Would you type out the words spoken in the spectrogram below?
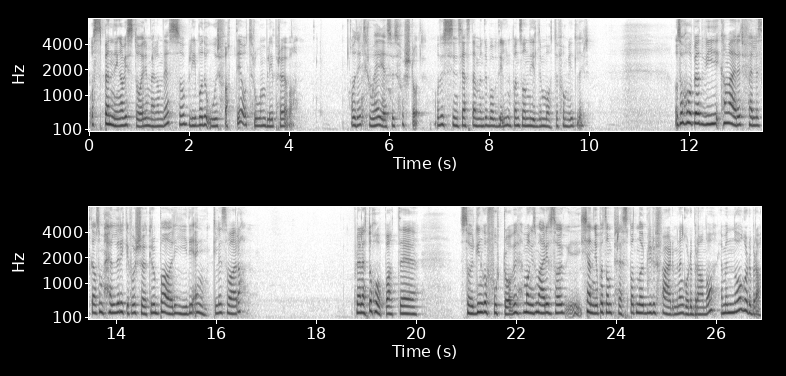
og spenninga vi står imellom det, så blir både ord fattige, og troen blir prøva. Og det tror jeg Jesus forstår. Og det syns jeg stemmen til Bob Dylan på en sånn nydelig måte formidler. Og så håper jeg at vi kan være et fellesskap som heller ikke forsøker å bare gi de enkle svara. For det er lett å håpe at eh, Sorgen går fort over. Mange som er i sorg, kjenner jo på et sånt press på at når blir du ferdig med den? Går det bra nå? Ja, men nå går det bra.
